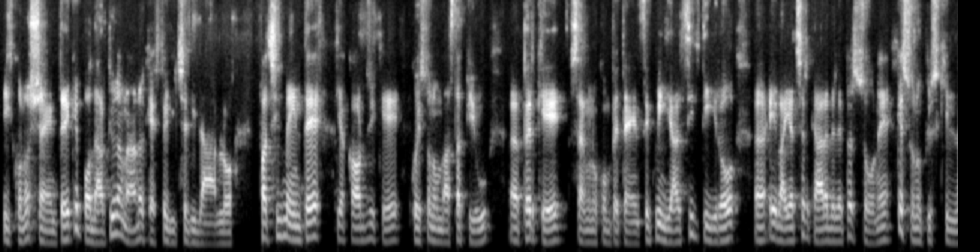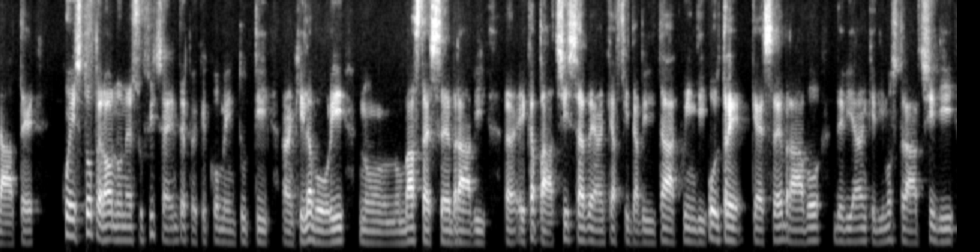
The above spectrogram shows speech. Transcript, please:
il conoscente che può darti una mano e che è felice di darlo facilmente ti accorgi che questo non basta più eh, perché servono competenze, quindi alzi il tiro eh, e vai a cercare delle persone che sono più skillate questo però non è sufficiente perché come in tutti anche i lavori non, non basta essere bravi eh, e capaci, serve anche affidabilità, quindi oltre che essere bravo devi anche dimostrarci di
